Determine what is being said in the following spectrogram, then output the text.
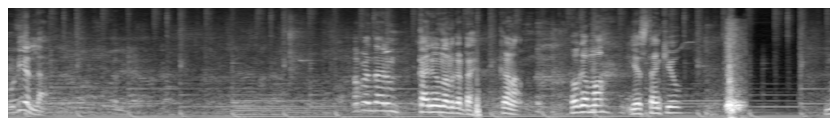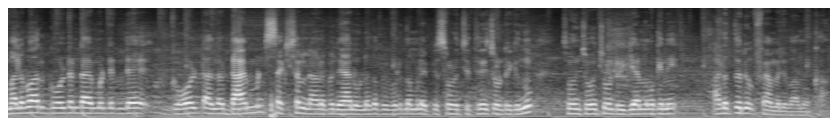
പൊടിയല്ല. അപ്പോൾ എന്തായാലും കാര്യങ്ങൾ നടക്കട്ടെ. കാണാം. ഓക്കെ അമ്മ. Yes thank you Malabar golden ഡയമണ്ടിന്റെ ഗോൾഡ് ആൻഡ് ഡയമണ്ട് സെക്ഷനിലാണ് ഇപ്പോൾ ഞാനുള്ളത്. അപ്പോൾ ഇവിടെ നമ്മൾ എപ്പിസോഡ് ചിത്രീകരിച്ചുകൊണ്ടിരിക്കുന്നു. സോ ചോദിച്ചുകൊണ്ടിരിക്കുകയാണ്. നമുക്കിനി അടുത്തൊരു ഫാമിലി വാ നോക്കാം.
